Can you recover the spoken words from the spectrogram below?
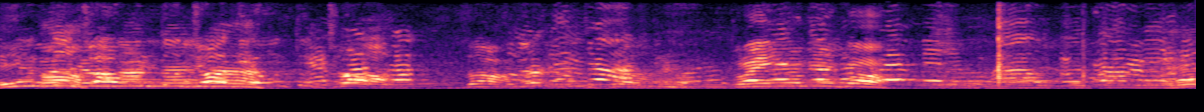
ইংরেজি জব জব জব তোরা ইংরেজি কও। মিথ্যে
